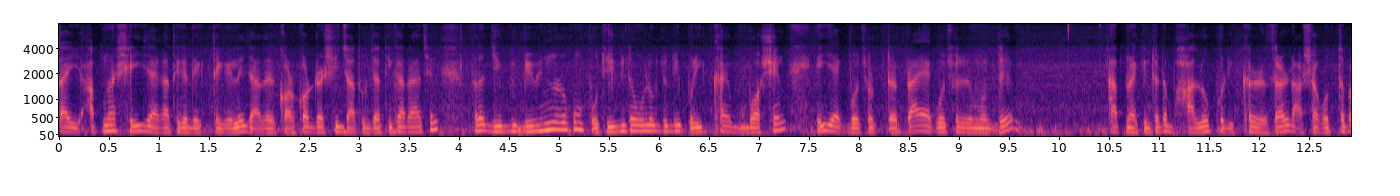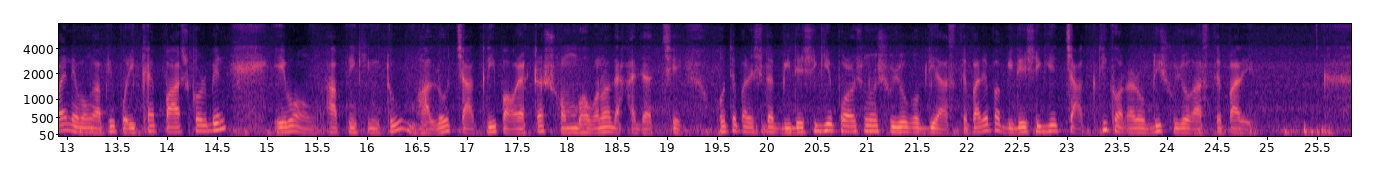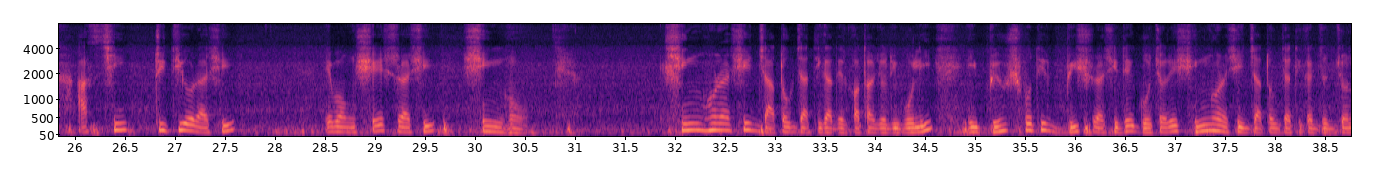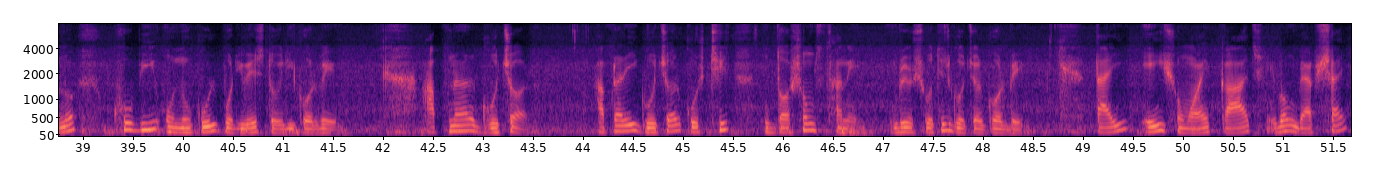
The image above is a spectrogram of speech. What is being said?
তাই আপনার সেই জায়গা থেকে দেখতে গেলে যাদের কর্কট রাশি জাতক জাতিকারা আছেন, তারা বিভিন্ন রকম প্রতিযোগিতামূলক যদি পরীক্ষায় বসেন, এই এক বছরটা, প্রায় এক বছরের মধ্যে আপনার কিন্তু একটা ভালো পরীক্ষার রেজাল্ট আশা করতে পারেন এবং আপনি পরীক্ষায় পাশ করবেন এবং আপনি কিন্তু ভালো চাকরি পাওয়ার একটা সম্ভাবনা দেখা যাচ্ছে। হতে পারে সেটা বিদেশে গিয়ে পড়াশোনার সুযোগ অবধি আসতে পারে বা বিদেশে গিয়ে চাকরি করার অবধি সুযোগ আসতে পারে। আসছি তৃতীয় রাশি এবং শেষ রাশি সিংহ। সিংহ রাশির জাতক জাতিকাদের কথা যদি বলি, এই বৃহস্পতির বৃষ রাশিতে গোচরে সিংহ রাশির জাতক জাতিকাদের জন্য খুবই অনুকূল পরিবেশ তৈরি করবে। আপনার গোচর, আপনার এই গোচর কোষ্ঠীর দশম স্থানে বৃহস্পতির গোচর করবে। তাই এই সময় কাজ এবং ব্যবসায়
